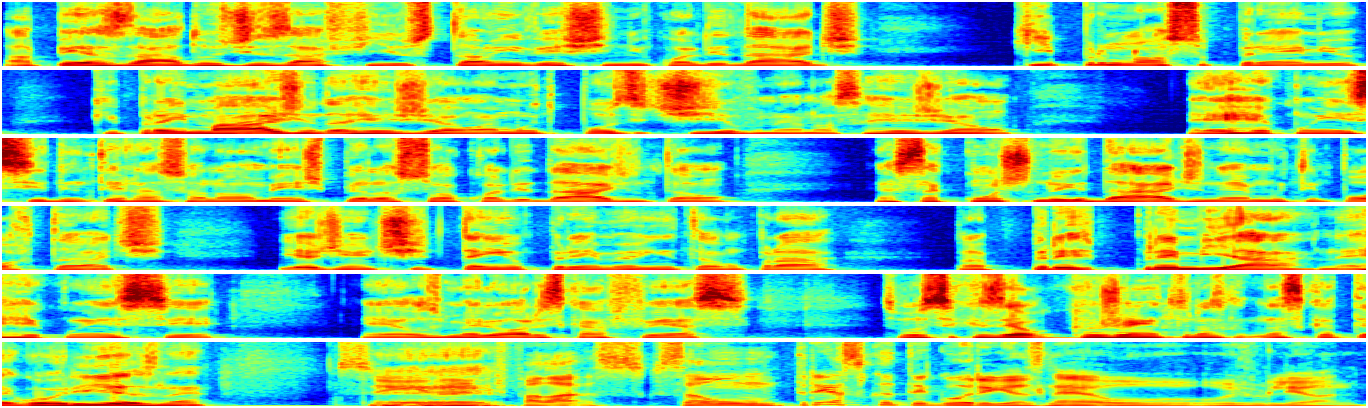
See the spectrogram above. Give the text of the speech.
apesar dos desafios, estão investindo em qualidade, que para o nosso prêmio, que para a imagem da região é muito positivo. Né? A nossa região é reconhecida internacionalmente pela sua qualidade, então essa continuidade né, é muito importante e a gente tem o prêmio aí, então, para pre premiar, né, reconhecer é, os melhores cafés. Se você quiser que eu já entro nas, nas categorias, né? Sim, é... a gente falar, são três categorias, né, o, o, Juliano?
